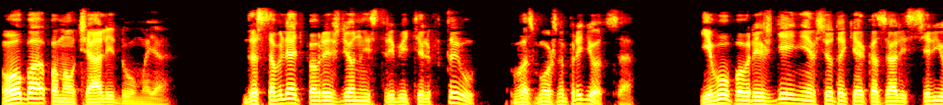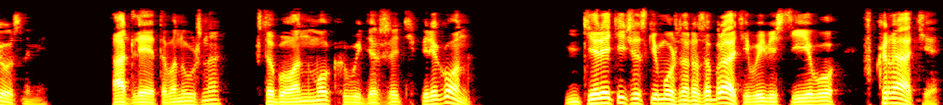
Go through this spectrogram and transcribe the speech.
Оба помолчали, думая. Доставлять поврежденный истребитель в тыл возможно, придется. Его повреждения все-таки оказались серьезными, а для этого нужно, чтобы он мог выдержать перегон. Теоретически можно разобрать и вывести его в крате,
